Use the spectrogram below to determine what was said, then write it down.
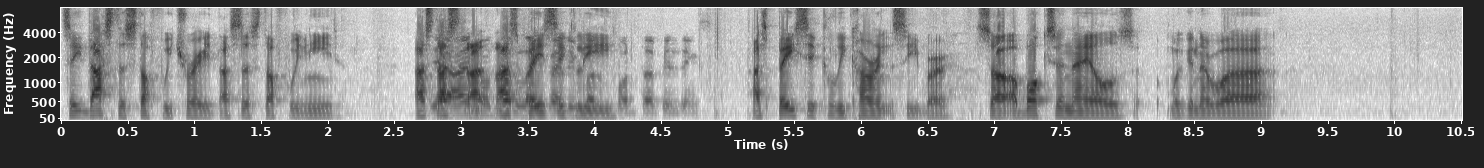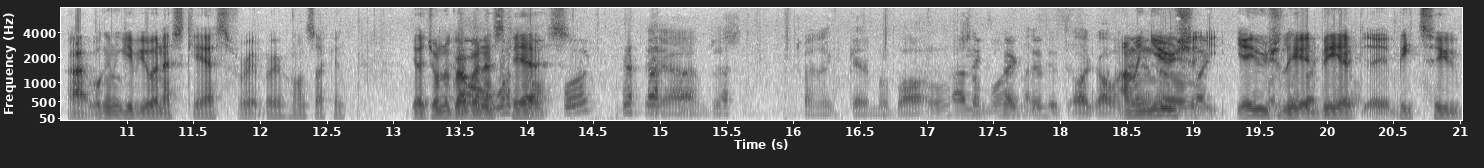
See, that's the stuff we trade. That's the stuff we need. That's Yeah, that's that, that's like, basically for the buildings. that's basically currency, bro. So a box of nails. We're gonna uh. Alright, we're gonna give you an SKS for it, bro. One second. Yo, do you wanna grab an Oh, what SKS? yeah, I'm just trying to get him a bottle. somewhere. Like, Unexpected. it- I. I mean, usually, like, usually it'd be a, it'd be two,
